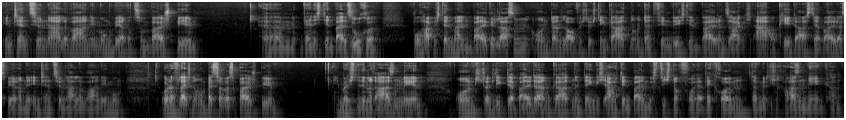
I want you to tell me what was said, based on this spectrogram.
Intentionale Wahrnehmung wäre zum Beispiel, ähm, wenn ich den Ball suche. Wo habe ich denn meinen Ball gelassen? Und dann laufe ich durch den Garten und dann finde ich den Ball. Dann sage ich, ah, okay, da ist der Ball. Das wäre eine intentionale Wahrnehmung. Oder vielleicht noch ein besseres Beispiel. Ich möchte den Rasen mähen und dann liegt der Ball da im Garten. Dann denke ich, ah, den Ball müsste ich noch vorher wegräumen, damit ich Rasen mähen kann.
